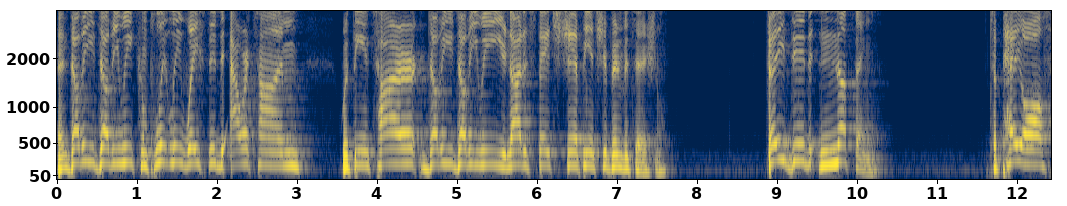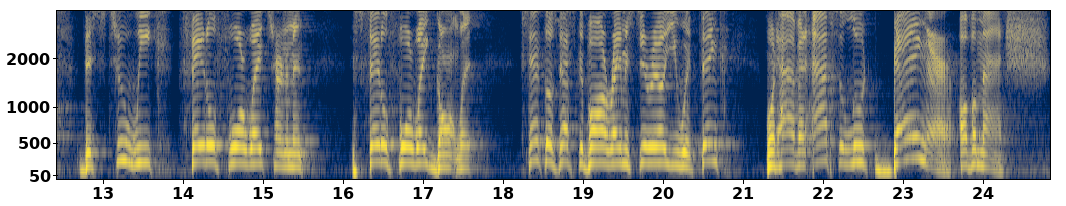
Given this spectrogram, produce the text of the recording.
and WWE completely wasted our time with the entire WWE United States Championship Invitational. They did nothing to pay off this two week fatal four way tournament, this fatal four way gauntlet. Santos Escobar, Rey Mysterio, you would think would have an absolute banger of a match.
